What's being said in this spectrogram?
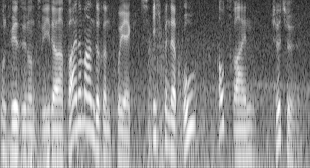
und wir sehen uns wieder bei einem anderen Projekt. Ich bin der Bru Haut's rein. Tschüss. tschüss.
